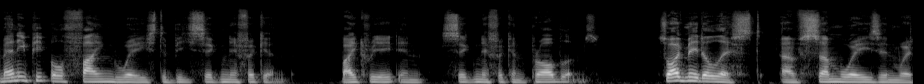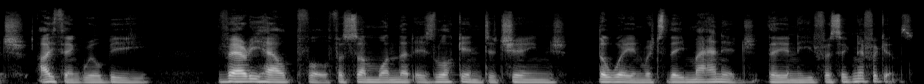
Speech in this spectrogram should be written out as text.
Many people find ways to be significant by creating significant problems. So I've made a list of some ways in which I think will be very helpful for someone that is looking to change the way in which they manage their need for significance.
